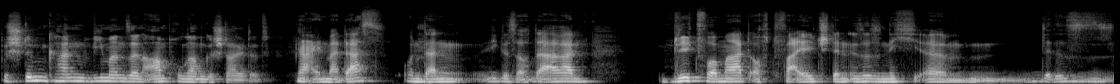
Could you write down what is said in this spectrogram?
bestimmen kann, wie man sein Armprogramm gestaltet. Na, einmal das und dann liegt es auch daran, Bildformat oft falsch, denn ist es nicht, ähm, das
